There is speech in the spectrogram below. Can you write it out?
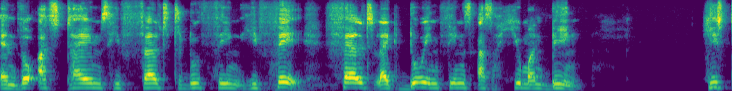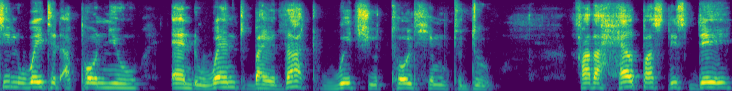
And though at times he felt to do things, he fe felt like doing things as a human being, he still waited upon you and went by that which you told him to do. Father, help us this day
